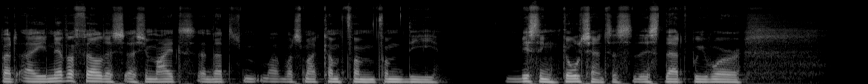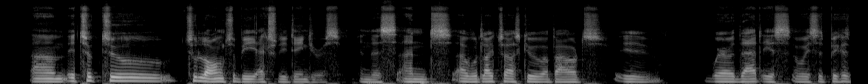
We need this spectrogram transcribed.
but I never felt as as you might, and that's what might come from from the missing goal chances. Is that we were. Um, it took too too long to be actually dangerous in this, and I would like to ask you about uh, where that is, or is it because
